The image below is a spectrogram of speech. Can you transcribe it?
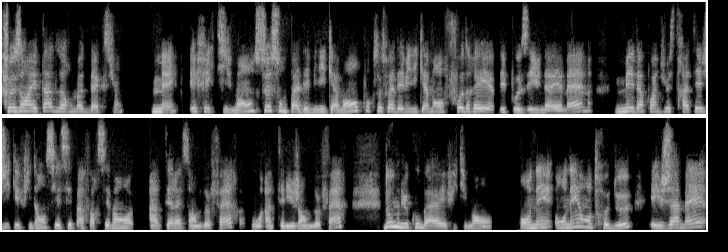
faisant état de leur mode d'action. Mais effectivement, ce sont pas des médicaments. Pour que ce soit des médicaments, faudrait déposer une AMM. Mais d'un point de vue stratégique et financier, c'est pas forcément intéressant de le faire ou intelligent de le faire. Donc du coup, bah effectivement, on est, on est entre deux et jamais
